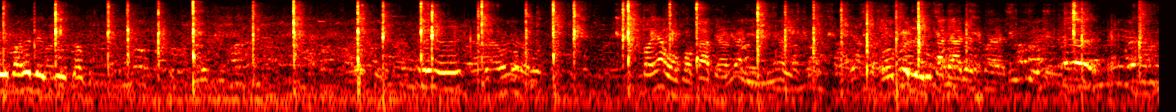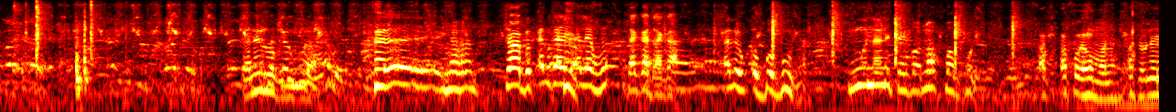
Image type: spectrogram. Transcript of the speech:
Yorùbá ló lè ju nǹkan kù. Báyàwó pọ̀ káàdì àríyá yìí ní ẹ̀rọ. Ògbó lè ní káàdì àríyá yìí. Kani nu dugu la. Cɔ bɛ k'ale k'ale ale hun daga daga ale gbɔ bu. Ni ko naani tɛ fɔ n'o kpɔ foyi. A fɔ yɔrɔ mɔna a sɔrɔ ne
